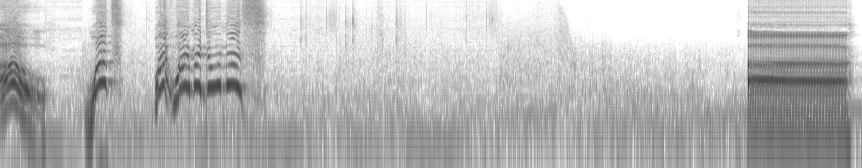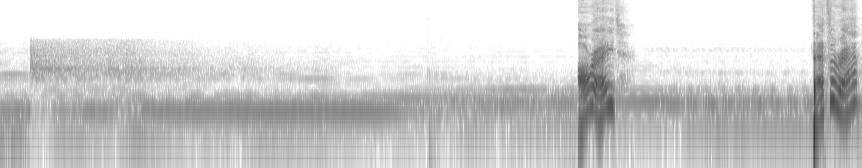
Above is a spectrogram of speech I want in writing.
Oh, what? Why, why am I doing this? That's a wrap.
